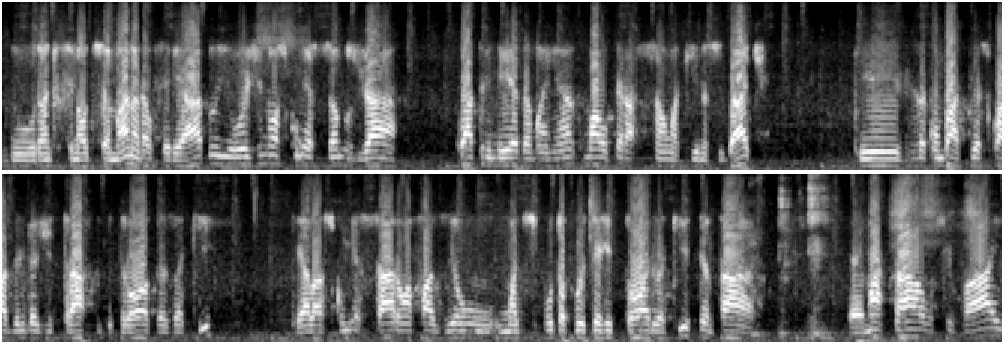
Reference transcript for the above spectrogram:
durante o final de semana, né, o feriado, e hoje nós começamos já quatro e meia da manhã com uma operação aqui na cidade que visa combater as quadrilhas de tráfico de drogas aqui. Que elas começaram a fazer um, uma disputa por território aqui, tentar é, matar os rivais,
